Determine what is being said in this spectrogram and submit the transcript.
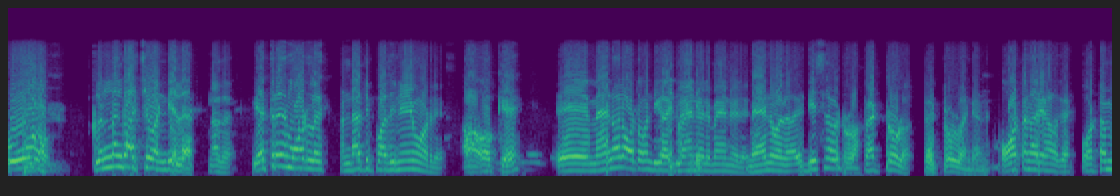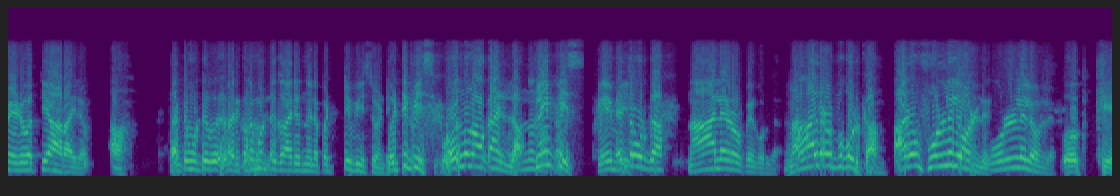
പോളോ കിണ്ണം കാച്ചിയ വണ്ടിയല്ലേ? അതെ. എത്ര മോഡൽ രണ്ടായിരത്തി പതിനേഴ് മോഡൽ ആ ഓക്കെ മാനുവൽ ഓട്ടോമാറ്റിക് വണ്ടി മാനുവൽ മാനുവൽ മാനുവൽ ഡീസൽ പെട്രോളോ? പെട്രോൾ പെട്രോൾ വണ്ടിയാണ്. ഓട്ടം കാര്യങ്ങളൊക്കെ? ഓട്ടം എഴുപത്തി ആറായിരം ആ. തട്ടുമുട്ട് ഒറ്റമുട്ട് കാര്യമൊന്നുമില്ല. പെട്ടി പീസ് വേണ്ടി. പെട്ടി പീസ് ഒന്നും നോക്കാനില്ല. ക്ലീൻ പീസ് എത്ര. കൊടുക്കാം? നാലര റുപ്യ കൊടുക്കാം. നാല് ഉറുപ്പ് കൊടുക്കാം. അതും ഫുള്ള് ലോണിൽ ഫുള്ള് ലോണിൽ ഓക്കെ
